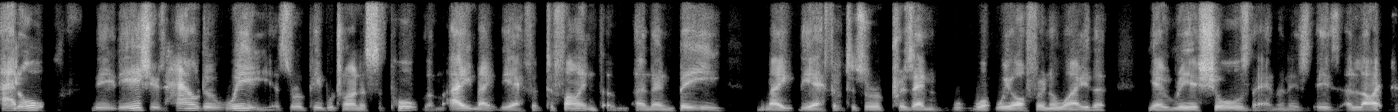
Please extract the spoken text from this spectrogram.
at all. The, the issue is how do we, as sort of people trying to support them, A, make the effort to find them, and then B, make the effort to sort of present what we offer in a way that you know reassures them and is is aligned to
